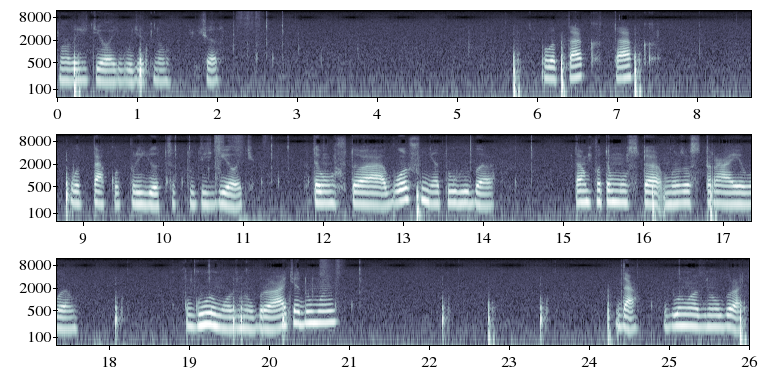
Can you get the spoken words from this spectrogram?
надо сделать будет, ну, сейчас. Вот так, так. Вот так вот придется тут сделать. Потому что больше нету выбора. Там потому что мы застраиваем. Углы можно убрать, я думаю. Да, углы можно убрать.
